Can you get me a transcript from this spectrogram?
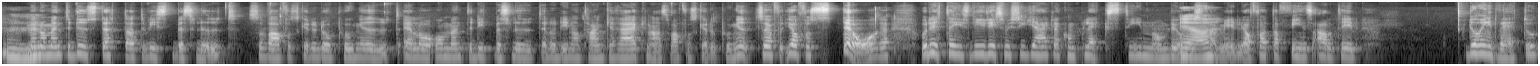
Mm. Men om inte du stöttar ett visst beslut, så varför ska du då punga ut? Eller om inte ditt beslut eller dina tankar räknas, varför ska du punga ut? Så jag, jag förstår. Och är, det är ju det som är så jäkla komplext inom bonusfamiljer. För att det finns alltid, du har inget veto.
